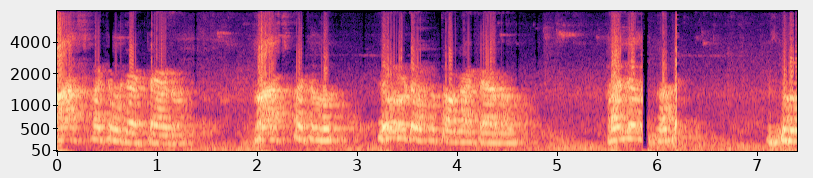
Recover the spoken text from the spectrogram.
హాస్పిటల్ కట్టారు. హాస్పిటల్ ఎవరు డబ్బుతో కట్టారు? ప్రజలు ఇప్పుడు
